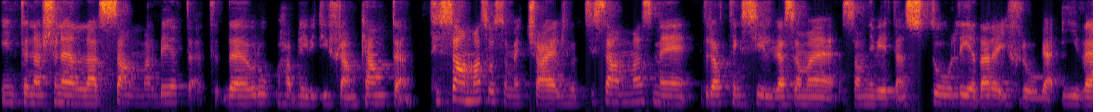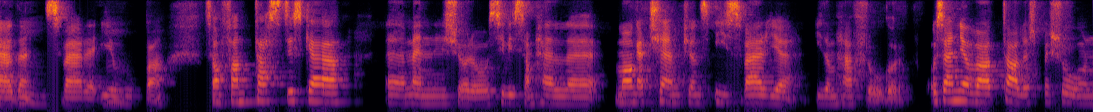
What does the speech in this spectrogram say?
internationella samarbetet där Europa har blivit i framkanten. Tillsammans också med Childhood, tillsammans med drottning Silvia som är, som ni vet, en stor ledare i fråga i världen, mm. Sverige, i mm. Europa. Som fantastiska eh, Eh, människor och civilsamhälle, många champions i Sverige i de här frågorna. Och sen jag var talesperson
